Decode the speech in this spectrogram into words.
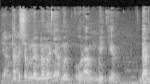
yang Tapi sebenarnya namanya mun orang mikir dan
